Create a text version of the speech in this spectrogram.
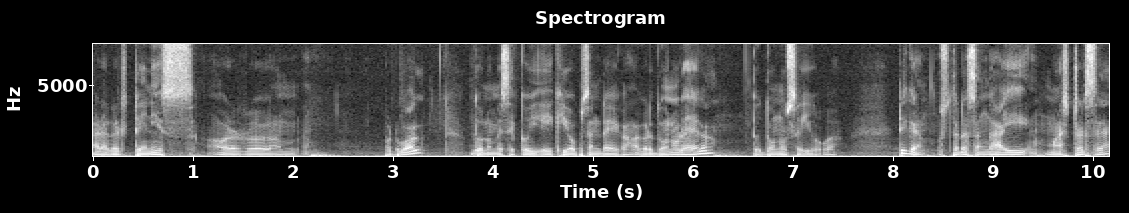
और अगर टेनिस और फुटबॉल दोनों में से कोई एक ही ऑप्शन रहेगा, अगर दोनों रहेगा तो दोनों सही होगा, ठीक है? उस तरह संघाई मास्टर्स है।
